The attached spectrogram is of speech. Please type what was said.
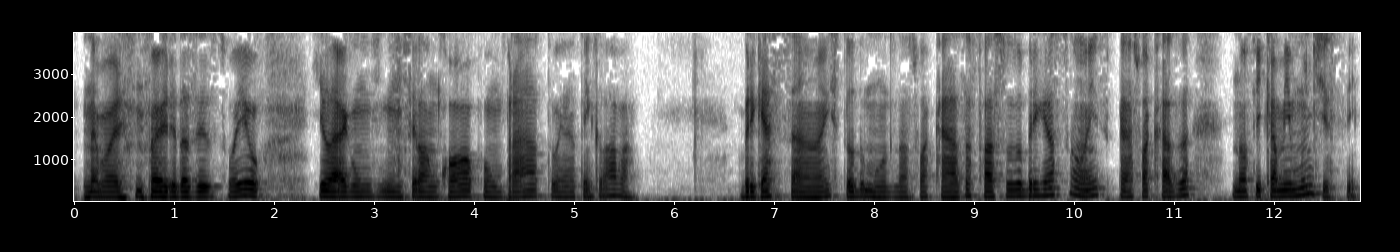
na maioria, das vezes sou eu, que larga um, um, sei lá, um copo, um prato, eu tenho que lavar. Obrigações, todo mundo na sua casa faça as obrigações para sua casa não ficar uma imundice.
